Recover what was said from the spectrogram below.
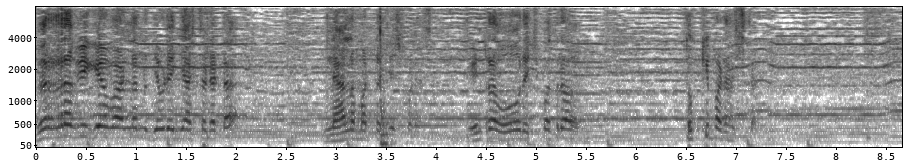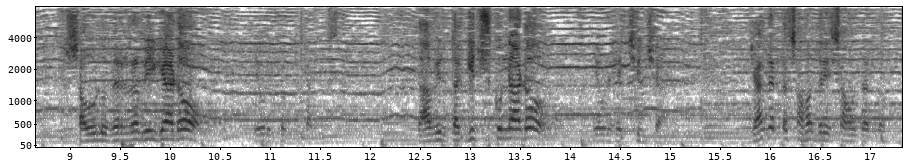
విర్రవీగే వాళ్ళను దేవుడు ఏం చేస్తాడట? నేలమట్టం చేసి పడేస్తాడు. ఏంట్రా ఓ రెచ్చిపోతున్నావు తొక్కి పడేస్తాడు. సౌలు విర్రవీగాడో దేవుడు తొక్కి పడేస్తాడు. దావిని తగ్గించుకున్నాడో దేవుడు హెచ్చించాడు. జాగ్రత్త సహోదరి సహోదరులు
